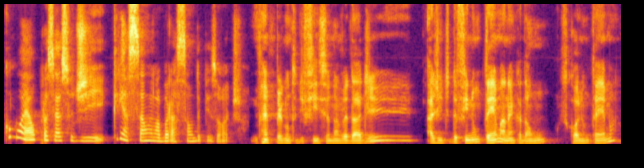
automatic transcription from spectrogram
Como é o processo de criação e elaboração do episódio? Pergunta difícil. Na verdade, a gente define um tema, né? Cada um escolhe um tema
